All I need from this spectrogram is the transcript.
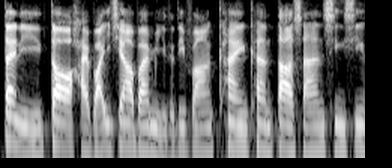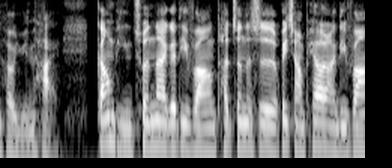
带你到海拔一千二百米的地方看一看大山、星星和云海。钢坪村那个地方，它真的是非常漂亮的地方，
